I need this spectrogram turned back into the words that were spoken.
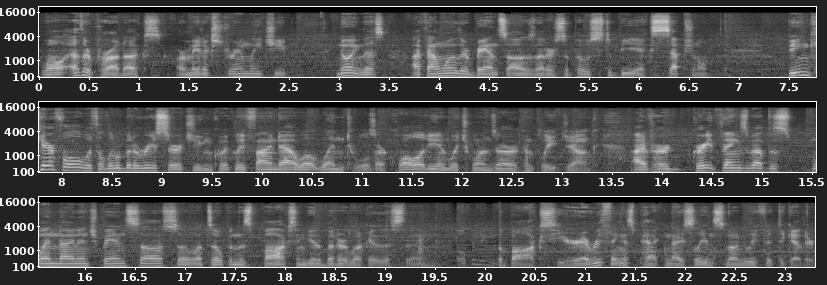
while other products are made extremely cheap. Knowing this, I found one of their bandsaws that are supposed to be exceptional. Being careful with a little bit of research, you can quickly find out what Wen tools are quality and which ones are complete junk. I've heard great things about this Wen 9-inch bandsaw, so let's open this box and get a better look at this thing. Opening the box here, everything is packed nicely and snugly fit together.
